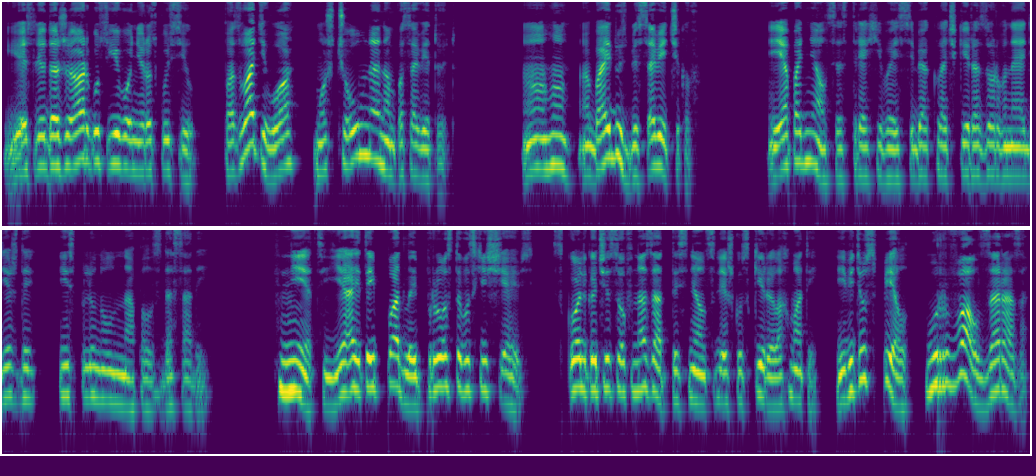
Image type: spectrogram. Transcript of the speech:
«Если даже Аргус его не раскусил. Позвать его, а? Может, что умное нам посоветует?» «Ага, обойдусь без советчиков». Я поднялся, стряхивая с себя клочки разорванной одежды, и сплюнул на пол с досадой. «Нет, я этой падлой просто восхищаюсь. Сколько часов назад ты снял слежку с Кирой Лохматой? И ведь успел! Урвал, зараза!»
